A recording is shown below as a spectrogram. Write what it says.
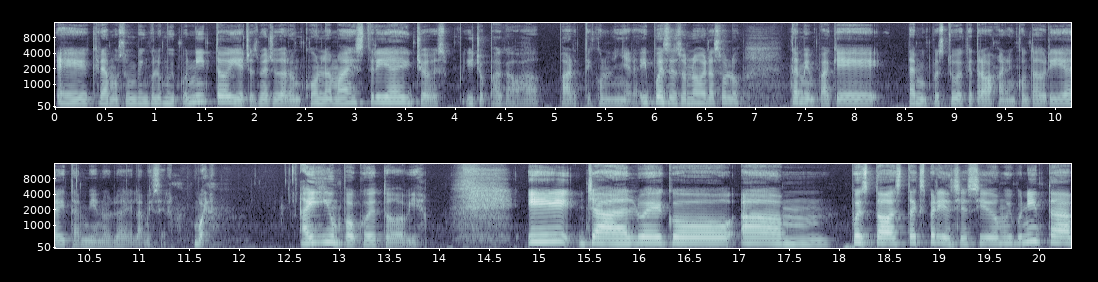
eh, creamos un vínculo muy bonito y ellos me ayudaron con la maestría y yo, y yo pagaba parte con la niñera. Y pues eso no era solo, también pagué, también pues tuve que trabajar en contaduría y también lo de la mesera. Bueno, ahí un poco de todo bien. Y ya luego, pues toda esta experiencia ha sido muy bonita.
